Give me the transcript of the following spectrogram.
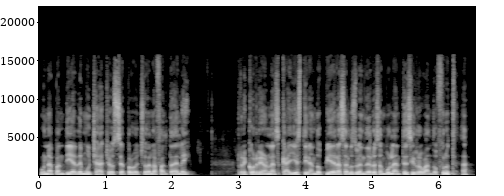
una pandilla de muchachos se aprovechó de la falta de ley. Recorrieron las calles tirando piedras a los vendedores ambulantes y robando fruta.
